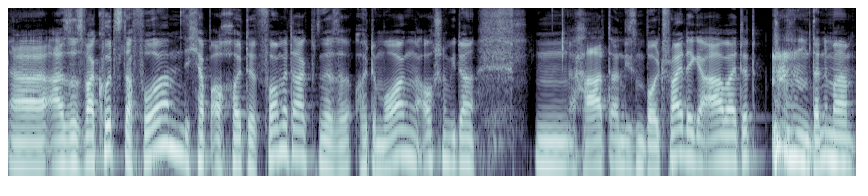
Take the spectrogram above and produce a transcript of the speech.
Äh, also es war kurz davor. Ich habe auch heute Vormittag, bzw. heute Morgen auch schon wieder mh, hm, hart an diesem Bold Friday gearbeitet. Dann immer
